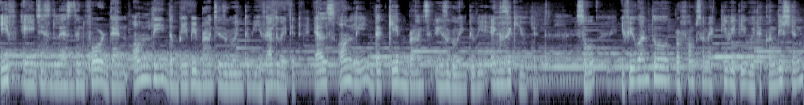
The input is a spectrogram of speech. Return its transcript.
if age is less than 4 then only the baby branch is going to be evaluated. Else only the kid branch is going to be executed. So if you want to perform some activity with a condition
